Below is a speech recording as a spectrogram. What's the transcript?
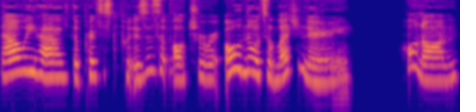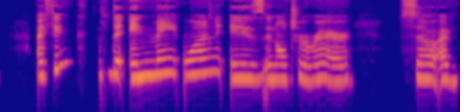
Now we have the princess. Is this an ultra rare? Oh no, it's a legendary. Hold on. I think the inmate one is an ultra rare. So I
